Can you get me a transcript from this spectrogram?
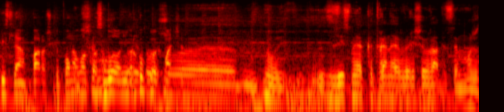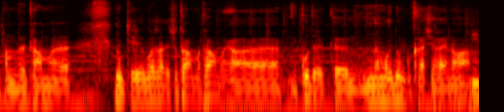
після парочки помилок, особливо в єврокубкових що, матчах. е, Ну, звісно, як тренер вирішив грати, це може там травма, ну, ті, вважати, що травма травмою, а Кудрик, е, на мою думку, краще грає ногами.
